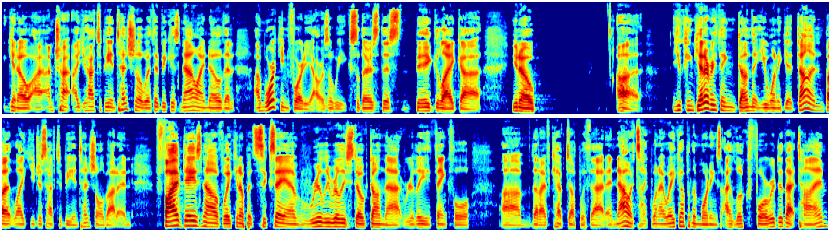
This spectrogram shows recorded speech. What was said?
you know, I, am trying. You have to be intentional with it because now I know that I'm working 40 hours a week. So there's this big like, uh, you know, uh, you can get everything done that you want to get done, but like you just have to be intentional about it. And five days now of waking up at 6 a.m. Really, really stoked on that. Really thankful um, that I've kept up with that. And now it's like when I wake up in the mornings, I look forward to that time.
